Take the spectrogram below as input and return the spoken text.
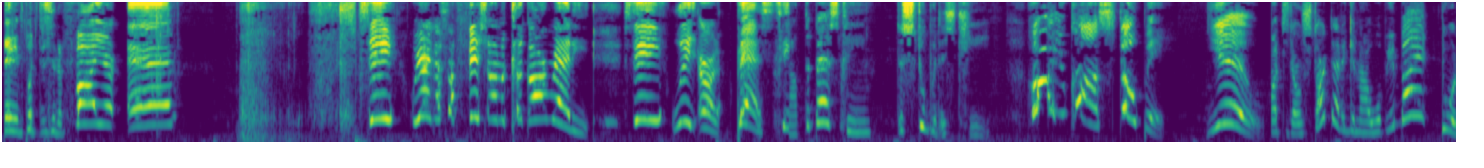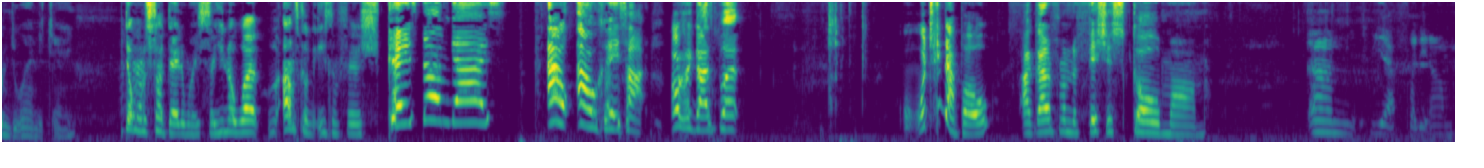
Then we put this in the fire and see, we already got some fish on the cook already. See, we are the best team. Not the best team, the stupidest team. Who are you calling stupid? You. Auntie, don't start that again. I'll whoop your butt. You wouldn't do anything. Don't want to start that anyway. So you know what? I'm just gonna eat some fish. Okay, it's done, guys. Ow, ow. Okay, it's hot. Okay, guys, but what you get that bowl? I got it from the fish's skull, mom. Um, yeah, funny. Um,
